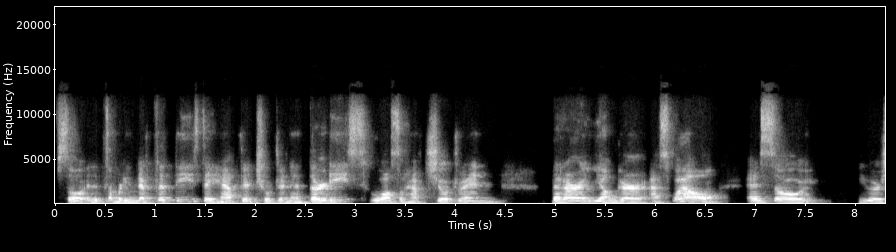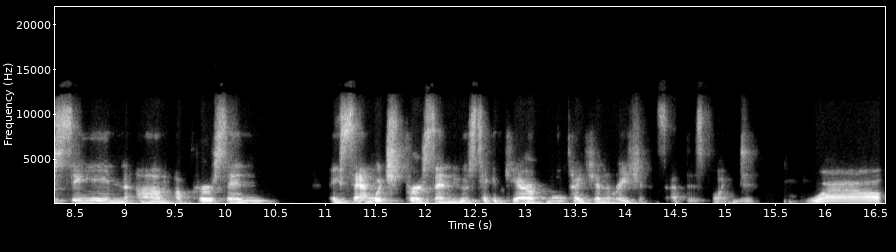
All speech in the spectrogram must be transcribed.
so it's somebody in their 50s, they have their children in 30s who also have children that are younger as well. And so you're seeing um, a person, a sandwich person who's taking care of multi generations at this point. Wow,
